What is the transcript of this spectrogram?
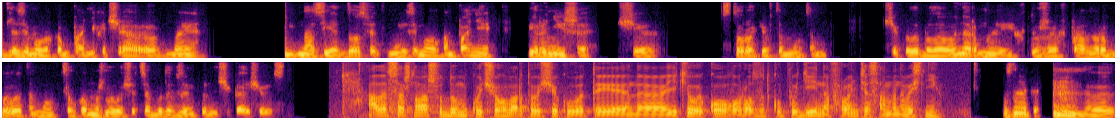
для зимових кампаній. Хоча ми у нас є досвід, ми зимові кампанії і раніше, ще 100 років тому, там ще коли була ОНР, ми їх дуже вправно робили, тому цілком можливо, що це буде взимку, не чекаючи весни. Але все ж, на вашу думку, чого варто очікувати, е, якого, якого розвитку подій на фронті саме навесні? Ви Знаєте, е, е,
